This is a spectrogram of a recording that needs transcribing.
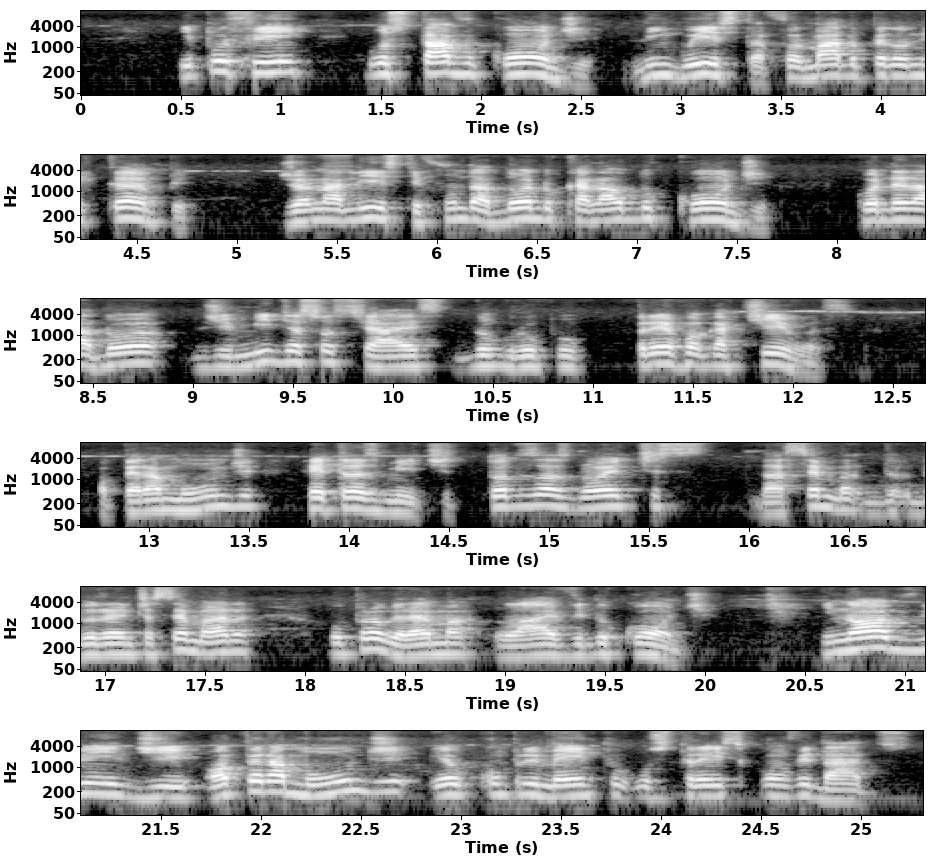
E por fim, Gustavo Conde, linguista, formado pela Unicamp, jornalista e fundador do canal do Conde, coordenador de mídias sociais do grupo prerrogativas. Opera Mundi retransmite todas as noites da semana, durante a semana o programa Live do Conde. Em nome de Opera Mundi, eu cumprimento os três convidados.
